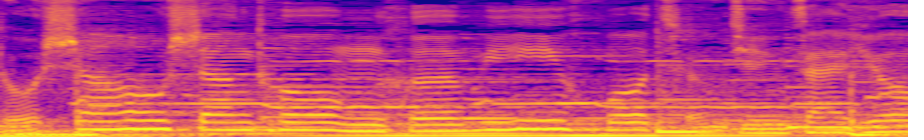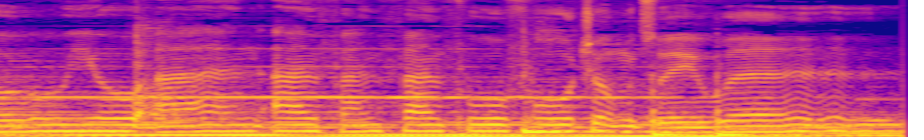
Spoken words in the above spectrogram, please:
多少伤痛和迷惑，曾经在幽幽暗暗、反反复复中追问，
